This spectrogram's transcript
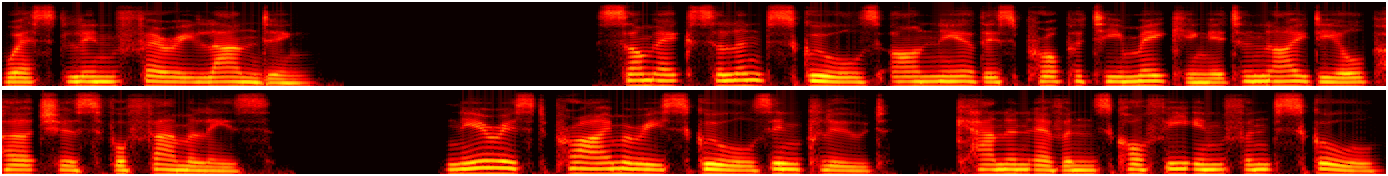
West Lynn Ferry Landing. Some excellent schools are near this property making it an ideal purchase for families. Nearest primary schools include Canon Evans Coffee Infant School,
